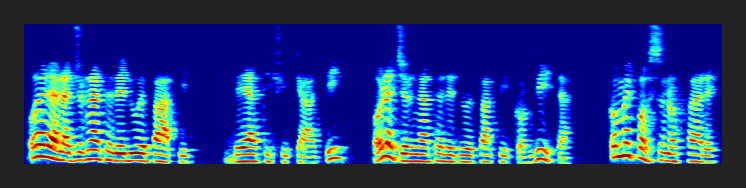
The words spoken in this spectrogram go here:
o era la giornata dei due papi beatificati o la giornata dei due papi con vita. Come possono fare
